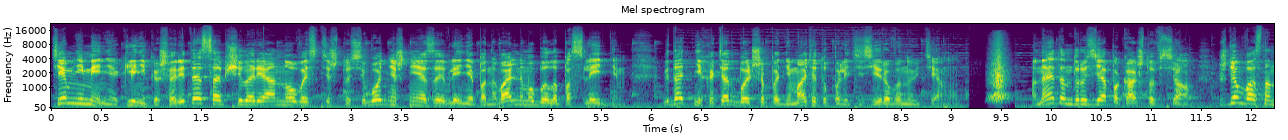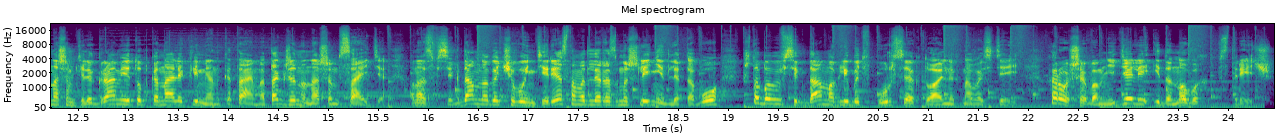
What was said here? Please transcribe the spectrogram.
Тем не менее, клиника Шарите сообщила РИА Новости, что сегодняшнее заявление по Навальному было последним. Видать, не хотят больше поднимать эту политизированную тему. А на этом, друзья, пока что все. Ждем вас на нашем телеграме, YouTube канале Клименко Тайм, а также на нашем сайте. У нас всегда много чего интересного для размышлений для того, чтобы вы всегда могли быть в курсе актуальных новостей. Хорошей вам недели и до новых встреч!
